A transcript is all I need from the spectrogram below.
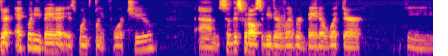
Their equity beta is 1.42. Um, so this would also be their levered beta, what their the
